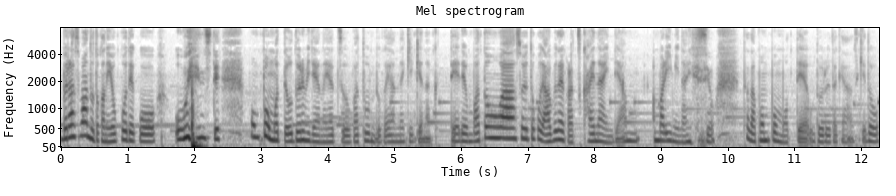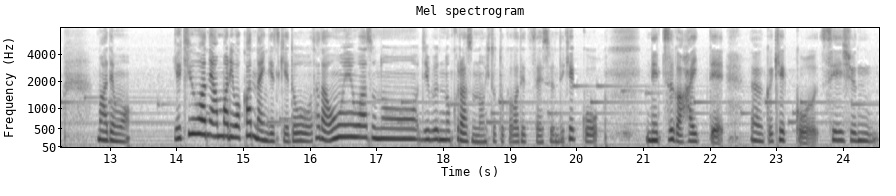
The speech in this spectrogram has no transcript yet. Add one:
ブラスバンドとかの横でこう応援してポンポン持って踊るみたいなやつをバトン部がやんなきゃいけなくてでもバトンはそういうとこで危ないから使えないんであんあんまり意味ないんですよ。ただポンポン持って踊るだけなんですけどまあでも野球はねあんまり分かんないんですけどただ応援はその自分のクラスの人とかが出てたりするんで結構熱が入ってなんか結構青春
